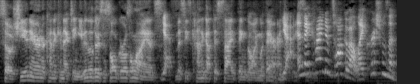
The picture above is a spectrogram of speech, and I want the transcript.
So she and Aaron are kind of connecting, even though there's this all girls alliance. Yes. Missy's kind of got this side thing going with Aaron. Yeah, and they kind of talk about like Karishma's not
